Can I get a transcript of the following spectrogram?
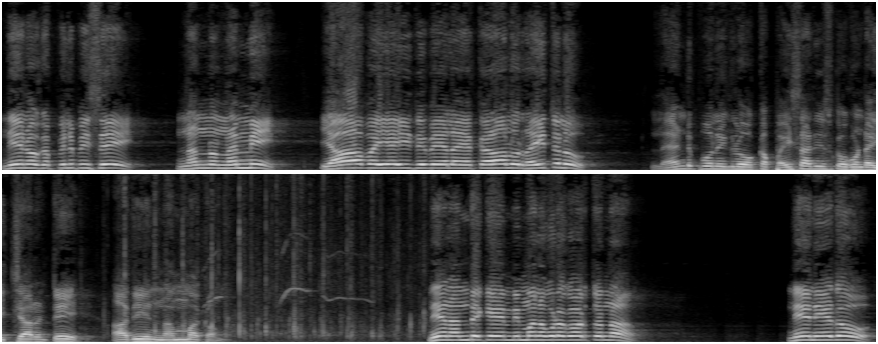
నేను ఒక పిలిపిస్తే నన్ను నమ్మి యాభై ఐదు వేల ఎకరాలు రైతులు ల్యాండ్ పోలింగ్లో ఒక్క పైసా తీసుకోకుండా ఇచ్చారంటే అది నమ్మకం. నేను అందుకే మిమ్మల్ని కూడా కోరుతున్నా. నేనేదో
